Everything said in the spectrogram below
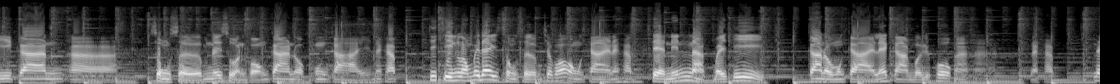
มีการาส่งเสริมในส่วนของการออกกำลังกายนะครับ จริงๆ เราไม่ได้ส่งเสริมเฉพาะออกกำลังกายนะครับ แต่เน้นหนักไปที่การออกกำลังกายและการบริโภคอาหารนะครับ ใน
